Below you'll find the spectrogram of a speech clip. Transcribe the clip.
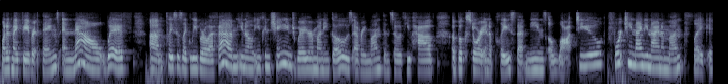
one of my favorite things. And now with um, places like Libro FM, you know, you can change where your money goes every month. And so if you have a bookstore in a place that means a lot to you, $14.99 a month, like if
